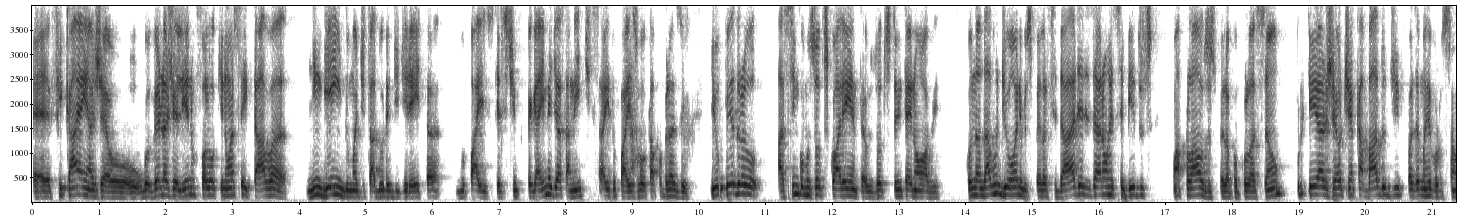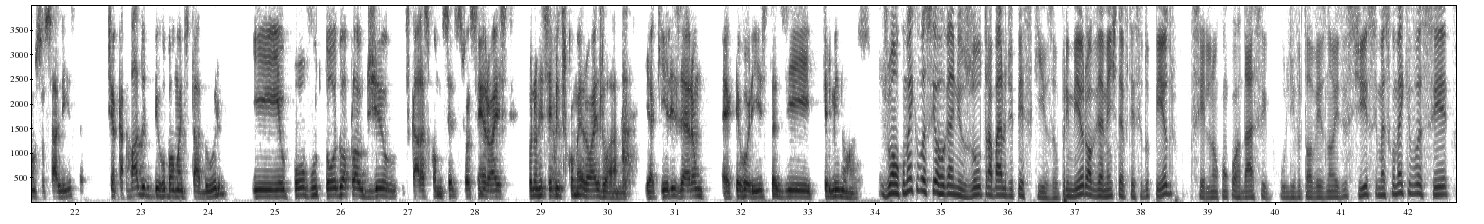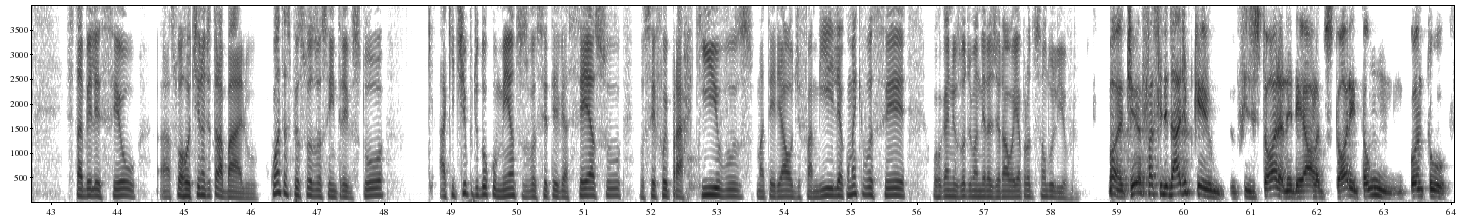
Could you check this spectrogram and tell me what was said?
é, ficar em Argel. O, governo argelino falou que não aceitava ninguém de uma ditadura de direita no país, que eles tinham que pegar imediatamente sair do país e voltar para o Brasil. E o Pedro, assim como os outros 40, os outros 39, quando andavam de ônibus pela cidade, eles eram recebidos com aplausos pela população, porque Argel tinha acabado de fazer uma revolução socialista, tinha acabado de derrubar uma ditadura, e o povo todo aplaudiu os caras como se eles fossem heróis, foram recebidos como heróis lá. Né? E aqui eles eram é, terroristas e criminosos. João, como é que você organizou o trabalho de pesquisa? O primeiro, obviamente, deve ter sido Pedro. Se ele não concordasse, o livro talvez não existisse. Mas como é que você estabeleceu a sua rotina de trabalho? Quantas pessoas você entrevistou? A que tipo de documentos você teve acesso? Você foi para arquivos, material de família? Como é que você organizou de maneira geral aí a produção do livro? Bom, eu tive facilidade porque eu fiz história, né, dei aula de história, então, enquanto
